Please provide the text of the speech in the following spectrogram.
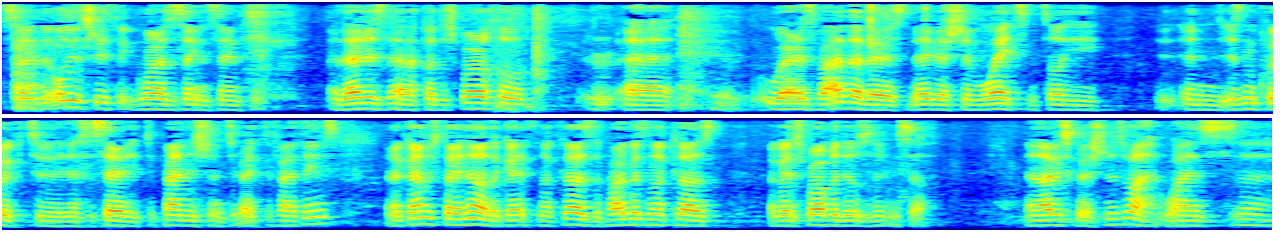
So all these three Gemaras are saying the same thing. And that is that HaKadosh Baruch Hu uh, whereas by other verses, maybe Hashem waits until he and isn't quick to necessarily to punish and to rectify things. And it comes to know the gate's not closed, the park is not closed, HaKadosh Baruch Hu deals with it himself. And the obvious question is why? Why is uh,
